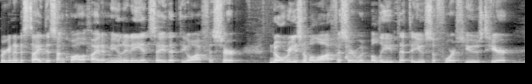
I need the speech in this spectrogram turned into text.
We're going to decide this on qualified immunity and say that the officer, no reasonable officer would believe that the use of force used here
